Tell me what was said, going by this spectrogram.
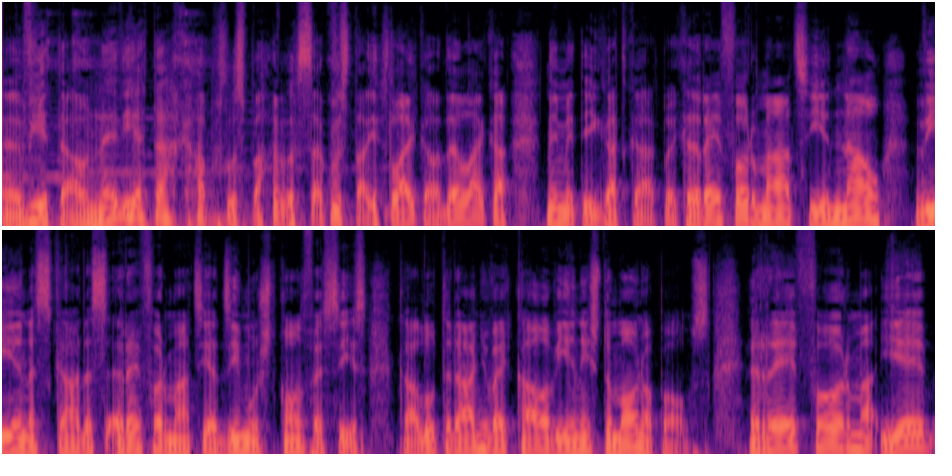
e, vietā un nevietā, kā Pāvils Pāvils saka, uzstājies laikā un dēlaikā, nemitīgi atkārtoja, ka reformācija nav vienas kādas reformācijā dzimušas konfesijas, kā luterāņu vai kalvienistu monopols. Reforma jeb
